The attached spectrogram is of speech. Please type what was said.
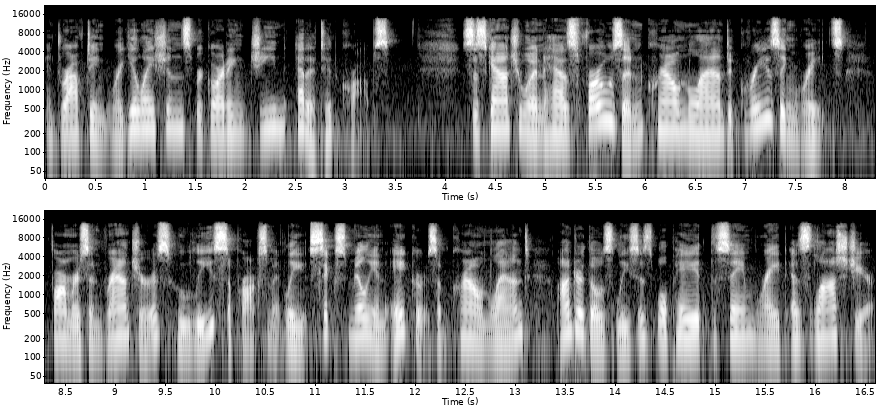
and drafting regulations regarding gene edited crops. Saskatchewan has frozen Crown land grazing rates. Farmers and ranchers who lease approximately 6 million acres of Crown land under those leases will pay the same rate as last year.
